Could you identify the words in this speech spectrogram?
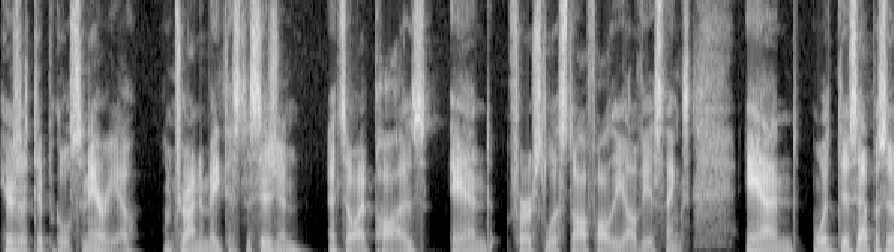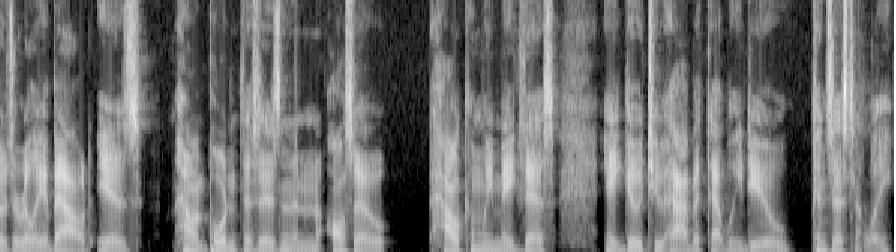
here's a typical scenario. I'm trying to make this decision. And so I pause and first list off all the obvious things. And what this episode is really about is how important this is. And then also, how can we make this a go to habit that we do consistently?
